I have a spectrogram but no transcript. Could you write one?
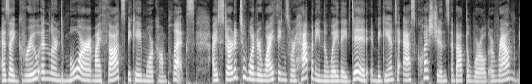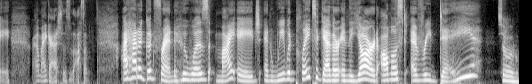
As i grew and learned more my thoughts became more complex. I started to wonder why things were happening the way they did and began to ask questions about the world around me. Oh my gosh this is awesome I had a good friend who was my age, and we would play together in the yard almost every day. So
